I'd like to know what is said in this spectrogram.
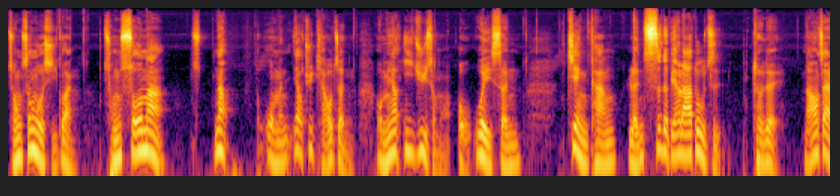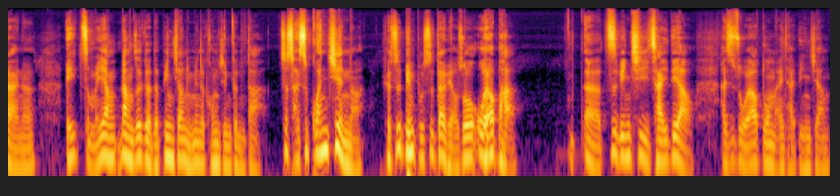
从生活习惯，从收纳，那我们要去调整，我们要依据什么？哦，卫生、健康，人吃的不要拉肚子，对不对？然后再来呢？诶，怎么样让这个的冰箱里面的空间更大？这才是关键呐！可是并不是代表说我要把呃制冰器拆掉，还是说我要多买一台冰箱？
